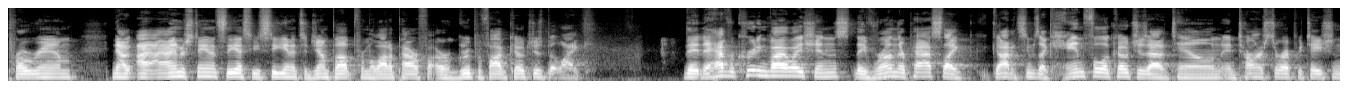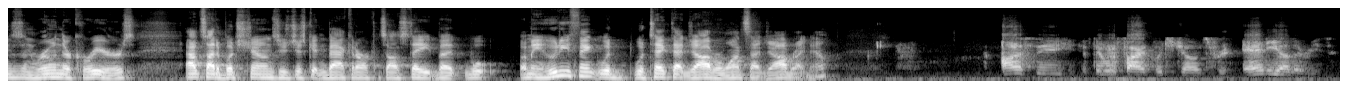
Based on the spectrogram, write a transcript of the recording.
program? Now, I, I understand it's the SEC and it's a jump up from a lot of power five, or group of five coaches, but like they, they have recruiting violations. They've run their past like God. It seems like handful of coaches out of town and tarnished their reputations and ruined their careers. Outside of Butch Jones, who's just getting back at Arkansas State, but I mean, who do you think would would take that job or wants that job right now? Honestly, if they would have fired Butch Jones for any other reason,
